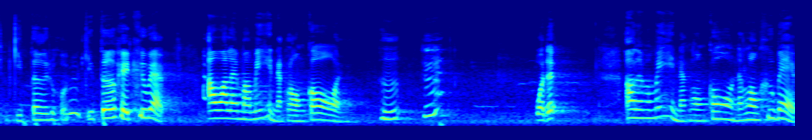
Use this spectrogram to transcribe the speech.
ชุด glitter ทุกคน glitter เพชรคือแบบ เอาอะไรมาไม่เห็นนักร้องก่อนฮึฮึ what the เอาอะไรมาไม่เห็นนักร้องก่อนนักร้องคือแบบ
